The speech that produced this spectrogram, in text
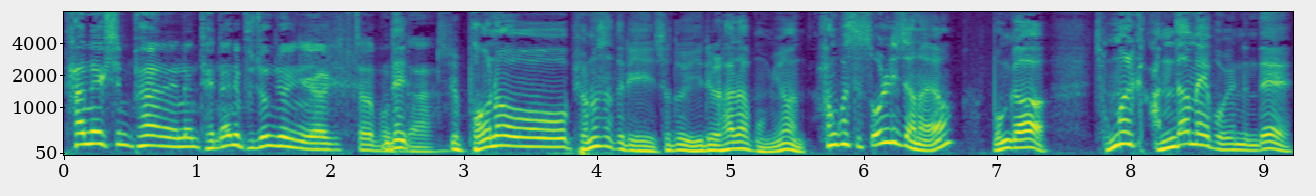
탄핵 심판에는 대단히 부정적인 이야기 를 근데 봅니다. 번호 변호사들이 저도 일을 하다 보면 한 곳에 쏠리잖아요. 뭔가 정말 암담해 보였는데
